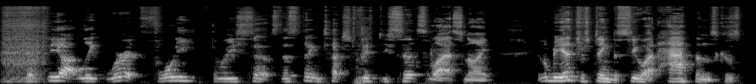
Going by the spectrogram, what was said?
But Fiat Leak, we're at 43 cents. This thing touched 50 cents last night. It'll be interesting to see what happens because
